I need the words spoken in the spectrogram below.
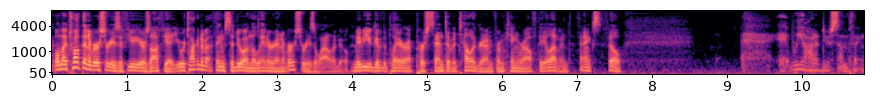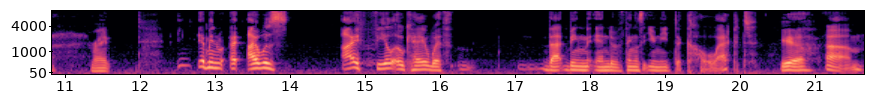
Well, my 12th anniversary is a few years off yet. You were talking about things to do on the later anniversaries a while ago. Maybe you give the player a percent of a telegram from King Ralph the 11th. Thanks, Phil. Eh, We ought to do something, right? I mean, I, I was, I feel okay with that being the end of things that you need to collect. Yeah. Um,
